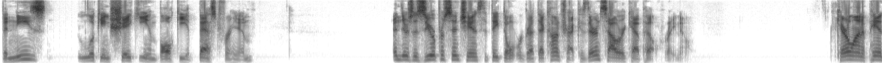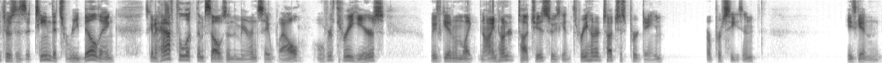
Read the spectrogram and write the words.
The knees looking shaky and bulky at best for him. And there's a 0% chance that they don't regret that contract because they're in salary cap hell right now. Carolina Panthers is a team that's rebuilding. It's going to have to look themselves in the mirror and say, well, over three years, We've given him like 900 touches, so he's getting 300 touches per game or per season. He's getting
